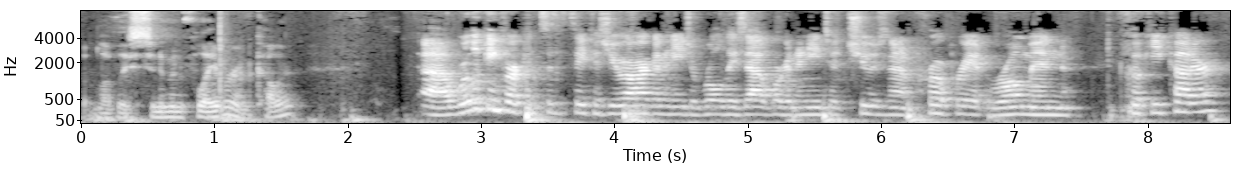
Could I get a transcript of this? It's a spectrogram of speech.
But lovely cinnamon flavor and color. Uh, we're looking for consistency because you are going to need to roll these out. We're going to need to choose an appropriate Roman cookie cutter.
